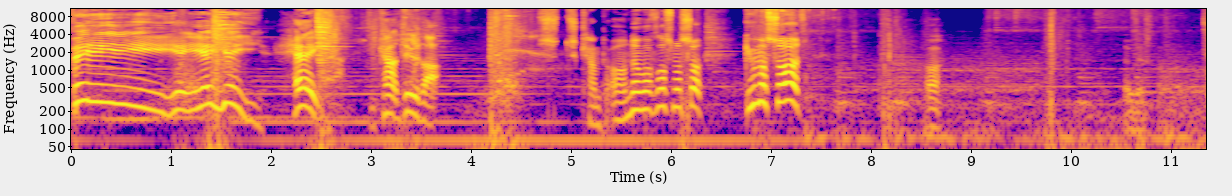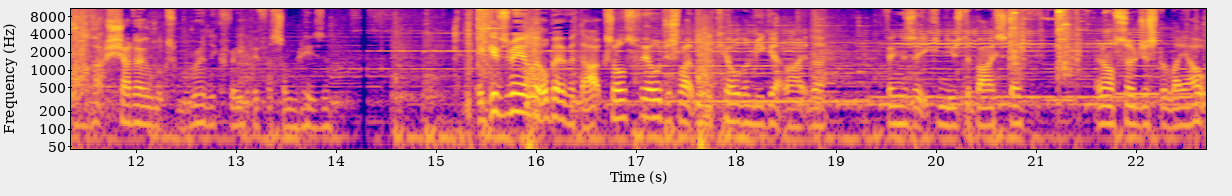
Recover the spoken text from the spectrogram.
fee. Hey, you can't do that. Just, just camp. Oh no, I've lost my sword. Give me my sword. Oh. Oh good. Oh, that shadow looks really creepy for some reason. It gives me a little bit of a Dark Souls feel, just like when you kill them, you get like the things that you can use to buy stuff, and also just the layout.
